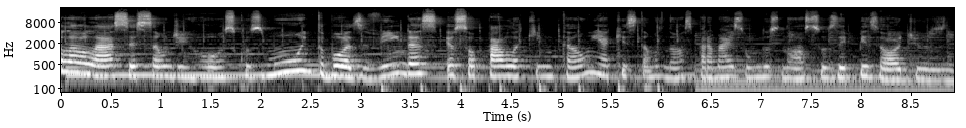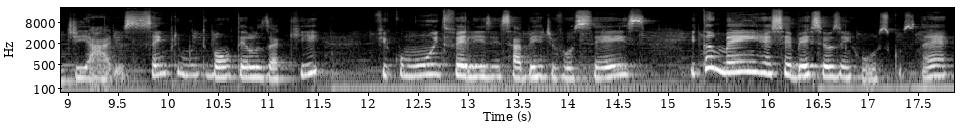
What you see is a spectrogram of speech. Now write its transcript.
Olá, olá, sessão de enroscos, muito boas-vindas. Eu sou Paula Quintão e aqui estamos nós para mais um dos nossos episódios diários. Sempre muito bom tê-los aqui. Fico muito feliz em saber de vocês e também receber seus enroscos, né?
